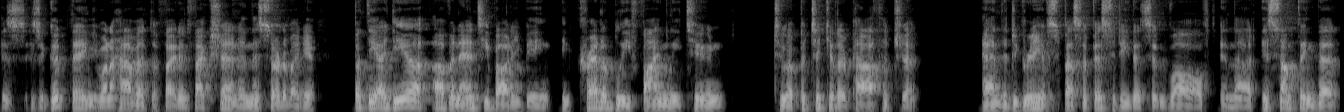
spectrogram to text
is is a good thing. You want to have it to fight infection and this sort of idea. But the idea of an antibody being incredibly finely tuned to a particular pathogen and the degree of specificity that's involved in that is something that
